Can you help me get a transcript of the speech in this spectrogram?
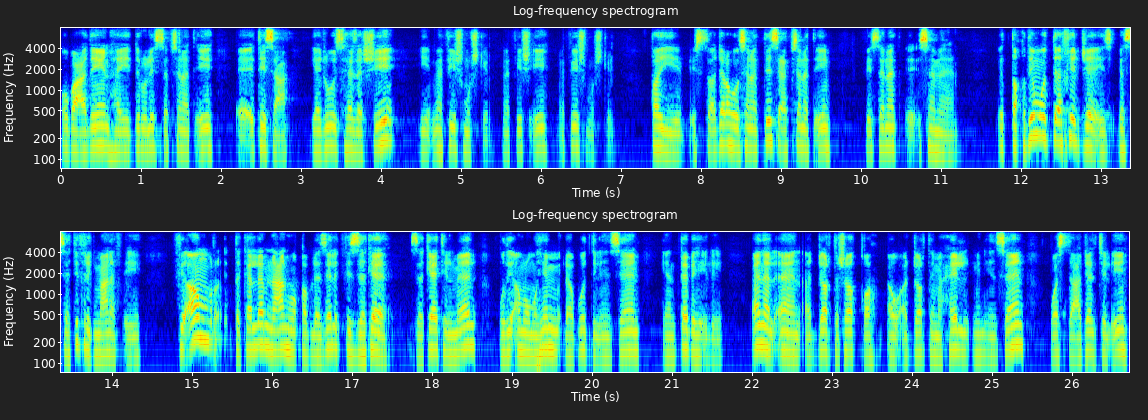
وبعدين هيديله لسه في سنة إيه؟ 9 يجوز هذا الشيء. ما فيش مشكلة. ما فيش إيه؟ ما فيش مشكلة. طيب استأجره سنة 9 في سنة إيه؟ في سنة 8 التقديم والتأخير جائز بس هتفرق معنا في إيه؟ في أمر تكلمنا عنه قبل ذلك في الزكاة زكاة المال ودي أمر مهم لابد الإنسان ينتبه إليه. أنا الآن أجرت شقة أو أجرت محل من إنسان واستعجلت الإيه؟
